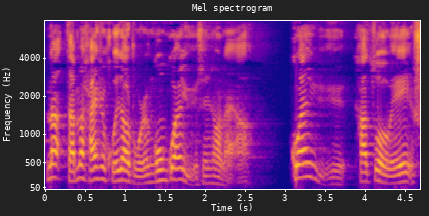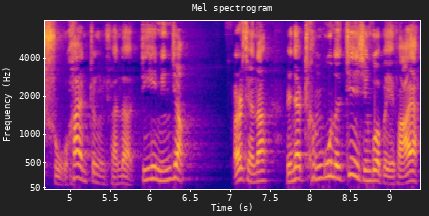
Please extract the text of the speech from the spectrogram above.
那咱们还是回到主人公关羽身上来啊。关羽他作为蜀汉政权的第一名将，而且呢，人家成功的进行过北伐呀，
